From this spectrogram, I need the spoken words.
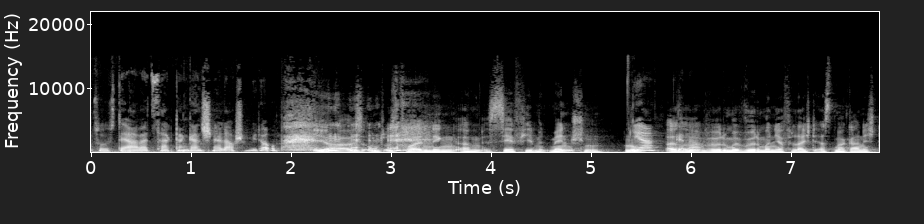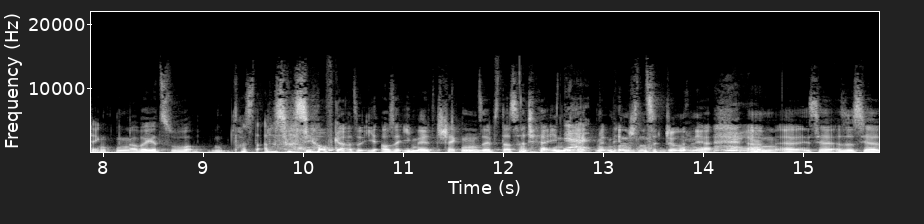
so ist der Arbeitstag dann ganz schnell auch schon wieder um. Ja, also, und, und vor allen Dingen ähm, ist sehr viel mit Menschen. Ne? Ja, also genau. würde, würde man ja vielleicht erstmal gar nicht denken, aber jetzt so fast alles, was sie aufgabe, also außer E-Mails checken, mhm. selbst das hat ja indirekt ja. mit Menschen zu tun, ja. ja, ja. Ähm, äh, ist ja, also ist ja,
